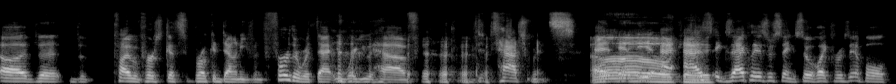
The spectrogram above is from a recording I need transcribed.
uh the the 501st gets broken down even further with that and where you have detachments and, oh, and, okay. as exactly as they're saying so like for example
